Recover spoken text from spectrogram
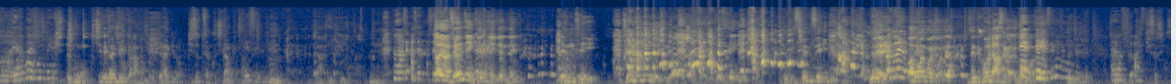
あ、やばい、本当に。え、もう口で大丈夫かな、何も言ってないけど、キスってさ、口なのかな？ですよね。うん。じゃあ、いい。すみま。いやいや、全然いい、全然いい、全然いい。全然いい。全然いいんですよ。全然いいんですよ。全然いいんですよ。いやいやいや。あごめんごめん、ごめん、ごめん。いや、全然、ごめんね、汗が。ごめん、ごめん。え、え、すみません。本当にじゃあじゃああ、す、あ、キスします。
